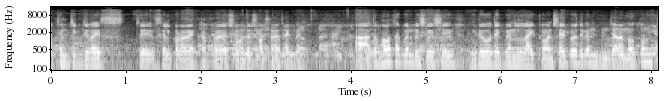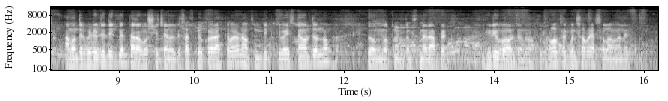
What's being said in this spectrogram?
অথেন্টিক ডিভাইস যে সেল করার একটা প্রয়াস আমাদের সবসময় থাকবে। তো ভালো থাকবেন, বেশি বেশি ভিডিও দেখবেন লাইক কমেন্ট শেয়ার করে দেবেন। যারা নতুন আমাদের ভিডিওটি দেখবেন, তারা অবশ্যই চ্যানেলটি সাবস্ক্রাইব করে রাখতে পারেন অথেন্টিক ডিভাইস নেওয়ার জন্য। এবং নতুন নতুন ফোনের আপডেট ভিডিও পাওয়ার জন্য। তো ভালো থাকবেন সবাই আসসালামু আলাইকুম।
